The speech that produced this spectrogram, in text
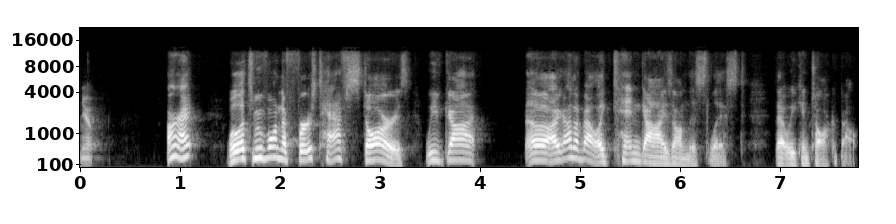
Yep. All right. Well, let's move on to first half stars. We've got uh, I got about like ten guys on this list that we can talk about.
